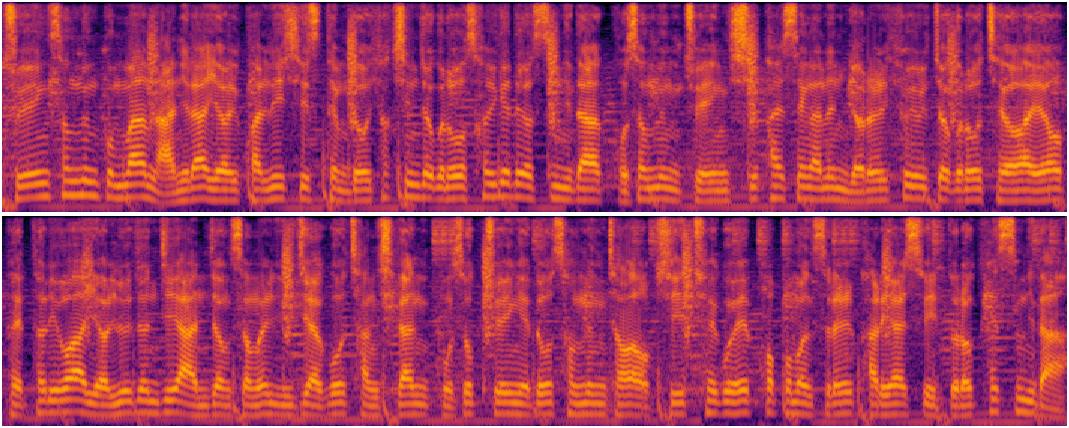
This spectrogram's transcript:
주행 성능뿐만 아니라 열 관리 시스템도 혁신적으로 설계되었습니다. 고성능 주행 시 발생하는 열을 효율적으로 제어하여 배터리와 연료전지의 안정성을 유지하고 장시간 고속 주행에도 성능 저하 없이 최고의 퍼포먼스를 발휘할 수 있도록 했습니다.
